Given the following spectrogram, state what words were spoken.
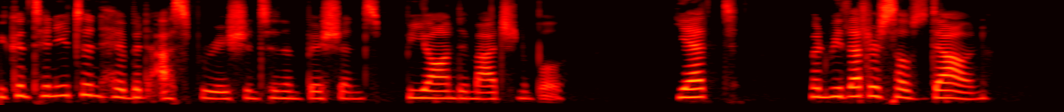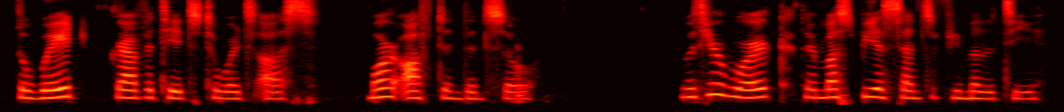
we continue to inhibit aspirations and ambitions beyond imaginable. Yet, when we let ourselves down, the weight gravitates towards us, more often than so. With your work, there must be a sense of humility,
